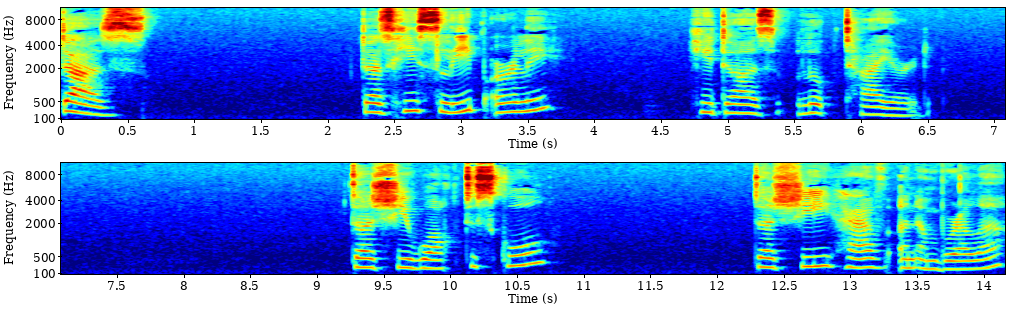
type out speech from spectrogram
Does. Does he sleep early? He does look tired. Does she walk to school? Does she have an umbrella?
